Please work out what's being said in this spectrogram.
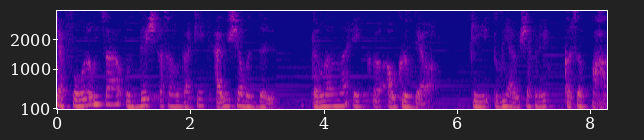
त्या फोरमचा उद्देश असा होता की आयुष्याबद्दल तरुणांना एक आउटलुक द्यावा. की तुम्ही आयुष्याकडे कसं पहा?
